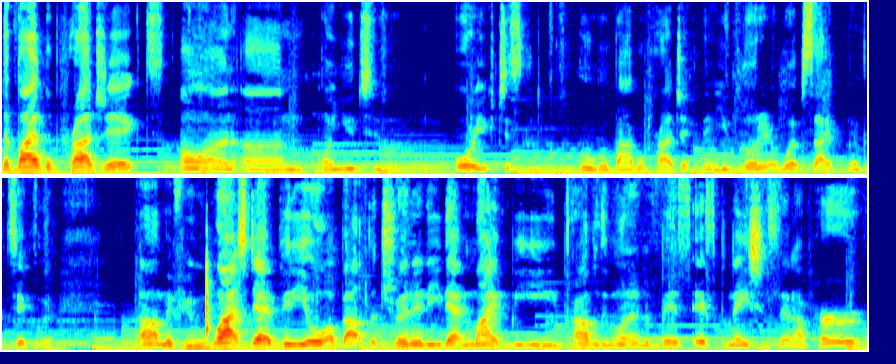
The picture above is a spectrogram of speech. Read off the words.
The Bible Project on um, on YouTube, or you can just Google Bible Project, then you can go to their website in particular. Um, if you watch that video about the Trinity, that might be probably one of the best explanations that I've heard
